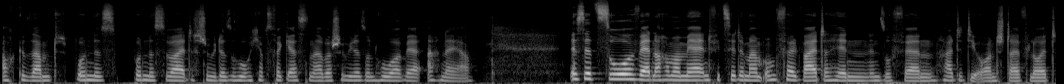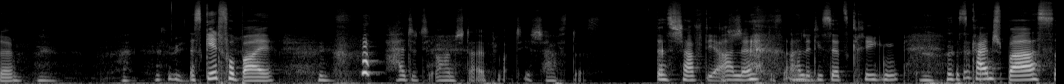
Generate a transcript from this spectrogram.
Auch gesamt bundes, bundesweit ist schon wieder so hoch. Ich habe es vergessen, aber schon wieder so ein hoher Wert. Ach, naja. Ist jetzt so, werden auch immer mehr Infizierte in meinem Umfeld weiterhin. Insofern haltet die Ohren steif, Leute. Es geht vorbei. Haltet die Ohren steif, Leute, ihr schafft es. Das schafft ihr Ihr alle. schafft Alle, die es jetzt kriegen. Ist kein Spaß,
